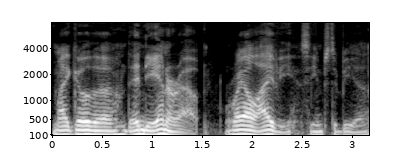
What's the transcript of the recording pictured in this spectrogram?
might go the, the Indiana route. Royal Ivey seems to be a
